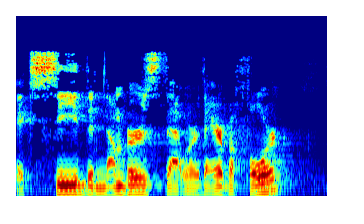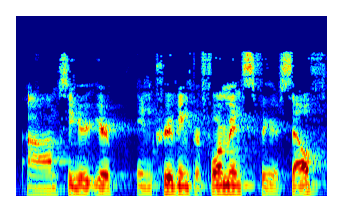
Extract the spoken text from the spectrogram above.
exceed the numbers that were there before. Um, so you're, you're improving performance for yourself.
